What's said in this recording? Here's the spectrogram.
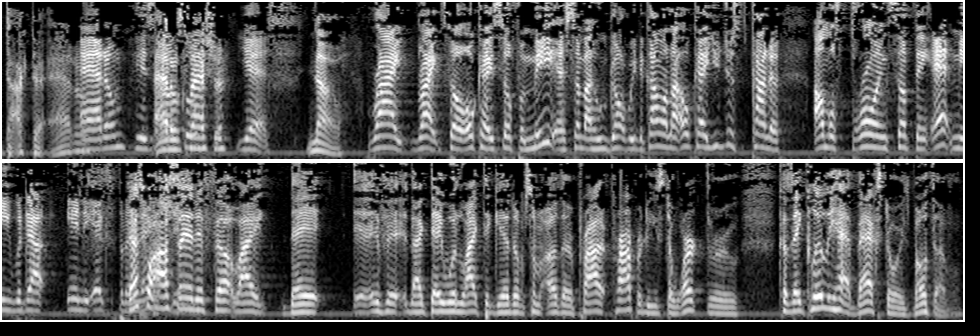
Dr. Adam? Adam, his Atom uncle. Smasher? Yes. No. Right, right. So, okay, so for me, as somebody who don't read the comic, I'm like, okay, you just kind of almost throwing something at me without any explanation. That's why I said it felt like they, if it, like they would like to give them some other pro- properties to work through, cause they clearly had backstories, both of them.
